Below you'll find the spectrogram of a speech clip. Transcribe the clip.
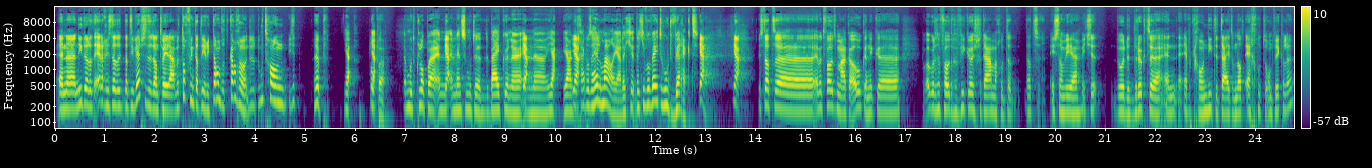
En eh, niet dat het erg is dat, het- dat die website er dan twee dagen... Maar toch vind ik dat irritant. Het kan gewoon. Het moet gewoon... Je, hup, ja. kloppen. Dat moet kloppen en, Ja. en mensen moeten erbij kunnen. Ja. En eh, ja, ja, ik begrijp dat helemaal. Ja. Dat, je, dat je wil weten hoe het werkt. Ja, ja. Dus dat, eh, en met foto's maken ook. En ik heb ook wel eens een fotografiecursus gedaan. Maar goed, dat, dat is dan weer, weet je, door de drukte. En heb ik gewoon niet de tijd om dat echt goed te ontwikkelen.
